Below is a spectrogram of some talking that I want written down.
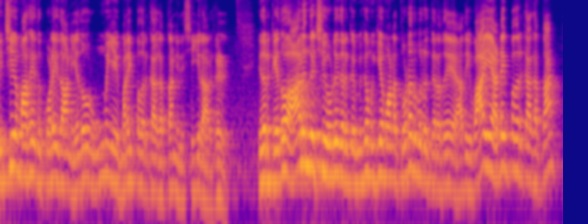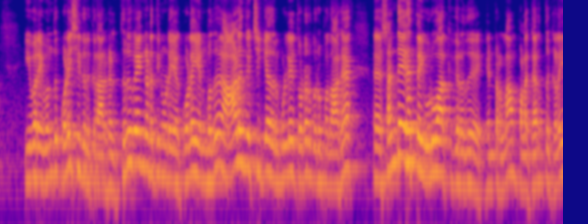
நிச்சயமாக இது கொலைதான். ஏதோ ஒரு உண்மையை மறைப்பதற்காகத்தான் இதை செய்கிறார்கள். இதற்கு ஏதோ ஆளுங்கட்சியோடு இதற்கு மிக முக்கியமான தொடர்பு இருக்கிறது. அதை வாயை அடைப்பதற்காகத்தான் இவரை வந்து கொலை செய்திருக்கிறார்கள். திருவேங்கடத்தினுடைய கொலை என்பது ஆளுங்கட்சிக்கு அதற்குள்ளே தொடர்பு இருப்பதாக சந்தேகத்தை உருவாக்குகிறது என்றெல்லாம் பல கருத்துக்களை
